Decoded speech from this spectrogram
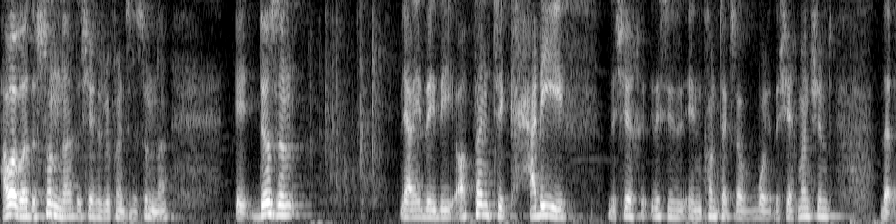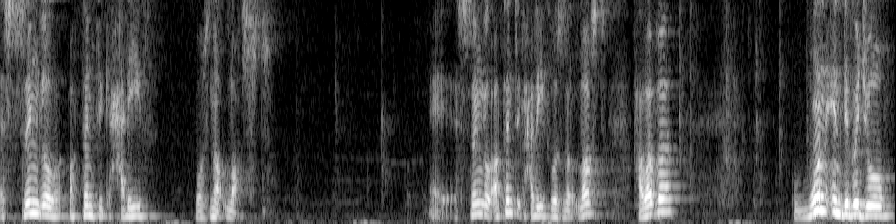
However, the Sunnah, the Shaykh is referring to the Sunnah, it doesn't, يعني the, the authentic hadith, the Shaykh, this is in context of what the Shaykh mentioned, that a single authentic hadith was not lost. A single authentic hadith was not lost. However, one individual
